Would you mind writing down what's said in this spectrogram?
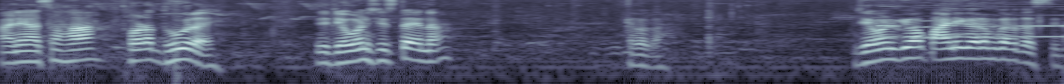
आणि असा हा थोडा धूर आहे. जे जेवण शिस्त आहे ना हे बघा. जेवण किंवा पाणी गरम करत असतील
